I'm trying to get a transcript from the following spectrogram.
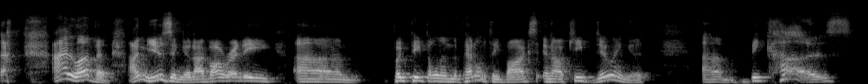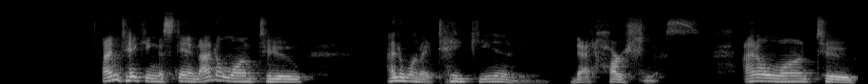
I love it. I'm using it. I've already um, put people in the penalty box and I'll keep doing it um, because I'm taking a stand. I don't want to, I don't want to take in that harshness. I don't want to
